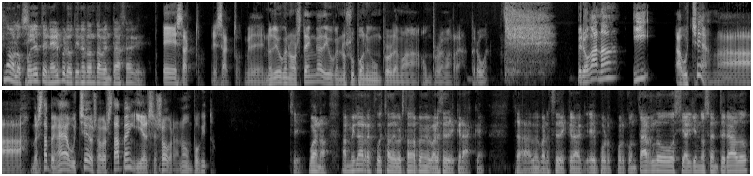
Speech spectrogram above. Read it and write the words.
No, los Sí. puede tener, pero tiene tanta ventaja que. Eh, exacto, exacto. No digo que no los tenga, digo que no suponen un problema, un problema real, pero bueno. Pero gana y abuchean a Verstappen. Hay abucheos a Verstappen y él se sobra, ¿no? Un poquito. Sí. Bueno, a mí la respuesta de Verstappen me parece de crack, ¿eh? O sea, me parece de crack. Eh, por, por contarlo, si alguien no se ha enterado,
